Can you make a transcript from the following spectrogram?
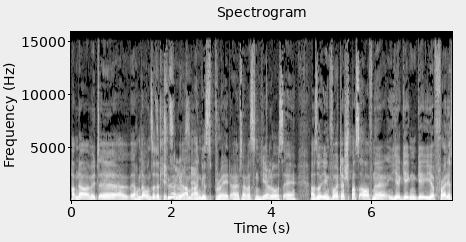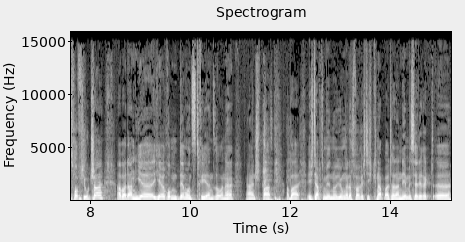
haben da mit, äh, haben da unsere Tür ja. angesprayt, Alter. Was ist denn hier los, ey? Also irgendwo hört der Spaß auf, ne? Hier gegen, hier Fridays for Future, aber dann hier, hier rumdemonstrieren, so, ne? Nein, Spaß. Aber ich dachte mir nur, Junge, das war richtig knapp, Alter. Daneben ist ja direkt, äh,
